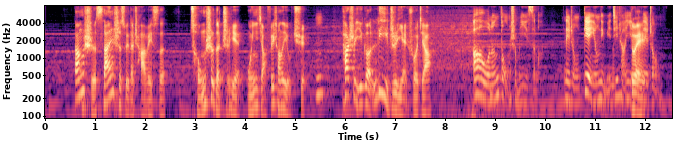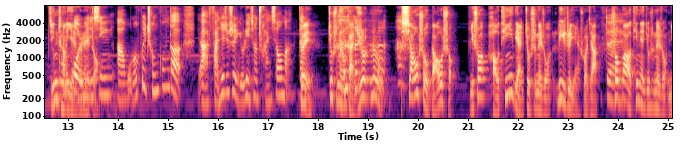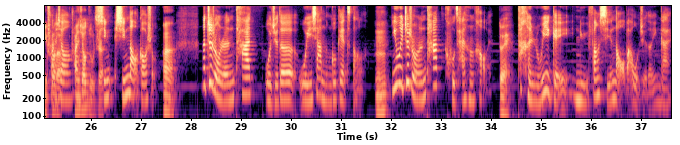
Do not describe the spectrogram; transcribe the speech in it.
当时三十岁的查韦斯从事的职业，我跟你讲，非常的有趣。嗯，他是一个励志演说家，哦，我能懂什么意思了。那种电影里面经常演的那种，经常演的那种。心啊，我们会成功的啊，反正就是有点像传销嘛。对，就是那种感觉，就是那种销售高手。你说好听一点，就是那种励志演说家；对说不好听点，就是那种你说的传销嗯传销组织。洗洗脑高手。嗯那这种人他，我觉得我一下能够 get 到了，嗯，因为这种人他口才很好，哎，对，他很容易给女方洗脑吧？我觉得应该。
